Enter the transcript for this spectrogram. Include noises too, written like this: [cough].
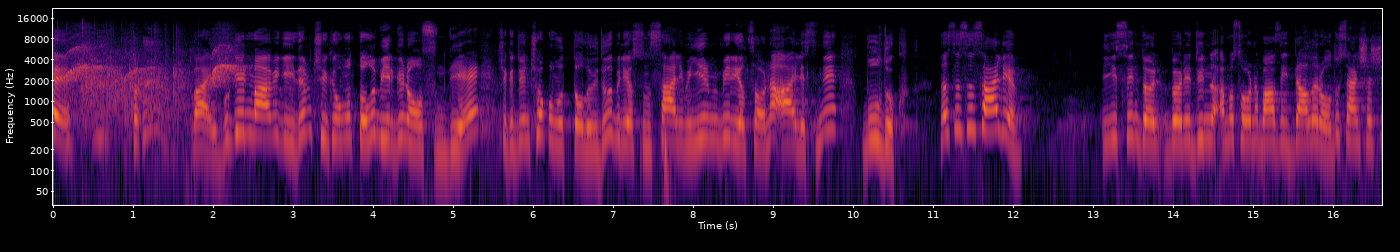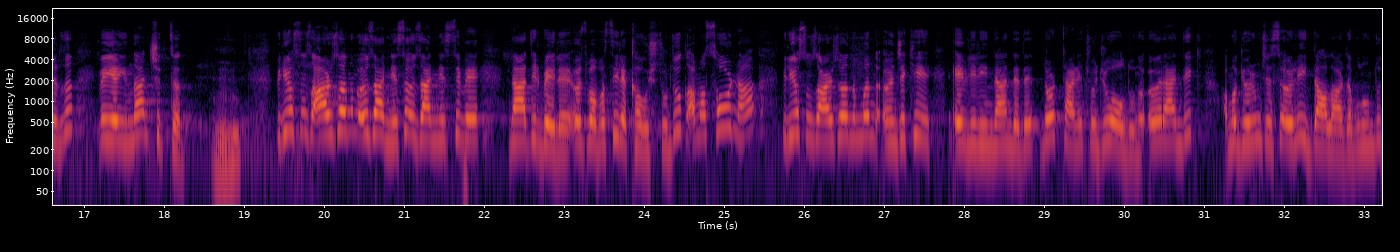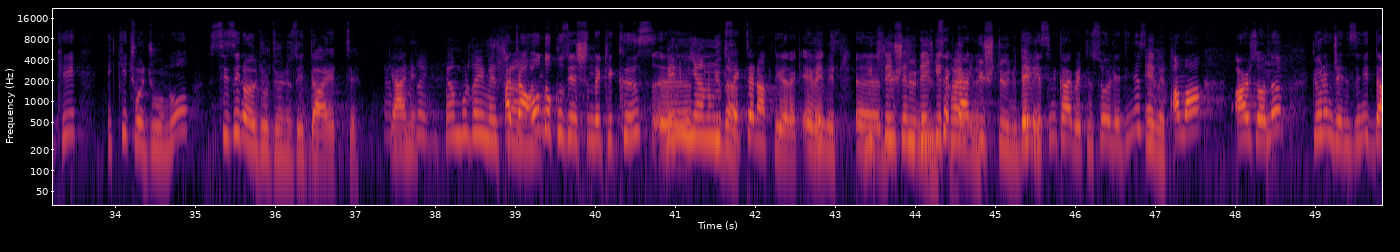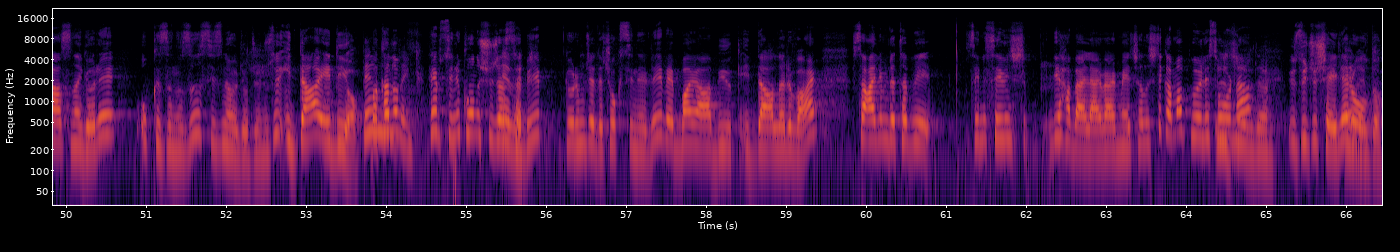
[laughs] Vay bugün mavi giydim çünkü umut dolu bir gün olsun diye. Çünkü dün çok umut doluydu. Biliyorsunuz Salim'i 21 yıl sonra ailesini bulduk. Nasılsın Salim? İyisin böyle dün ama sonra bazı iddialar oldu. Sen şaşırdın ve yayından çıktın. Biliyorsunuz Arzu Hanım öz annesi, öz annesi ve Nadir Bey'le, öz babasıyla kavuşturduk. Ama sonra biliyorsunuz Arzu Hanım'ın önceki evliliğinden de, de dört tane çocuğu olduğunu öğrendik. Ama görümcesi öyle iddialarda bulundu ki iki çocuğunu sizin öldürdüğünüzü iddia etti. Yani Buradayım- ben buradayım Esra hatta Hanım. 19 yaşındaki kız e, Benim yanımda. yüksekten atlayarak evet, Evet, e, yüksekten düştüğünü, denge yüksekten kaybeder. düştüğünü, Evet. dengesini kaybettiğini söylediniz. Evet. Ama Arzu Hanım görümcenizin iddiasına göre o kızınızı sizin öldürdüğünüzü iddia ediyor. Ben Bakalım buradayım. hepsini konuşacağız Evet. tabii. Görümce de çok sinirli ve bayağı büyük iddiaları var. Salim de tabii seni sevinçli haberler vermeye çalıştık ama böyle sonra Üzüldüm. üzücü şeyler Evet. oldu.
